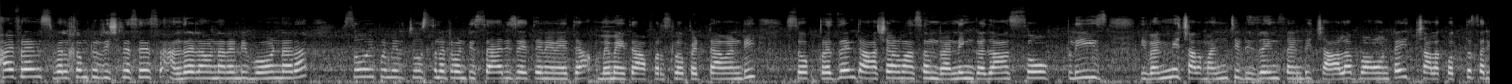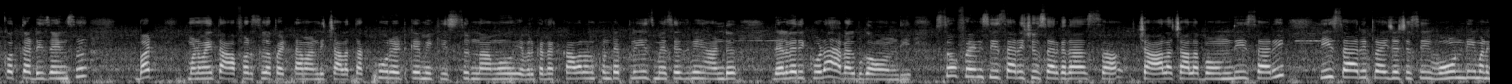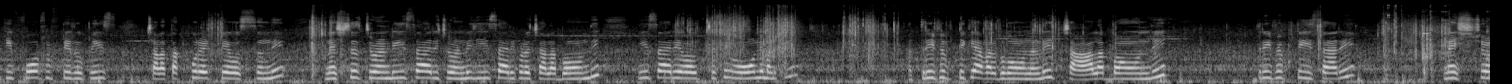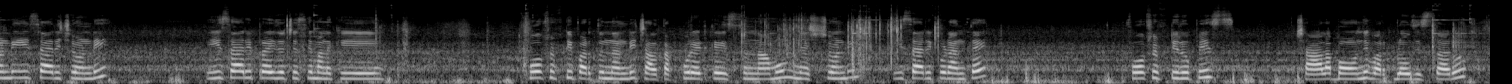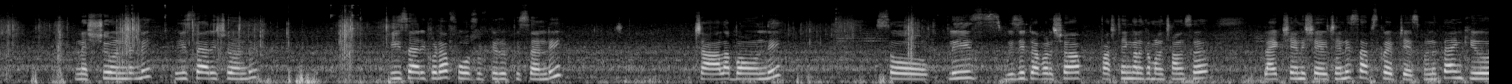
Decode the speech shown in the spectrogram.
Hi friends welcome to rich dresses అందరూ ఎలా ఉన్నారండి? బాగున్నారా? సో ఇప్పుడు మీరు చూస్తున్నటువంటి శారీస్ అయితే నేనైతే మేమైతే ఆఫర్స్లో పెట్టామండి. సో ప్రజెంట్ ఆషాఢ మాసం రన్నింగ్ కదా. సో ప్లీజ్ ఇవన్నీ చాలా మంచి డిజైన్స్ అండి. చాలా బాగుంటాయి. చాలా కొత్త సరికొత్త డిజైన్స్ బట్ మనమైతే ఆఫర్స్లో పెట్టామండి. చాలా తక్కువ రేటుకే మీకు ఇస్తున్నాము. ఎవరికైనా కావాలనుకుంటే please message me and delivery కూడా అవైలబుల్గా ఉంది. సో ఫ్రెండ్స్ ఈ సారీ చూసారు కదా స- చాలా చాలా బాగుంది ఈ సారీ. ఈ సారీ ప్రైస్ వచ్చేసి ఓన్లీ మనకి ఫోర్ ఫిఫ్టీ రూపీస్. చాలా తక్కువ రేట్కే వస్తుంది. నెక్స్ట్ చూడండి ఈ సారీ చూడండి. ఈ సారీ కూడా చాలా బాగుంది. ఈ సారీ వచ్చేసి ఓన్లీ మనకి త్రీ ఫిఫ్టీకి అవైలబుల్గా ఉందండి. చాలా బాగుంది. త్రీ ఫిఫ్టీ ఈ సారీ. నెక్స్ట్ చూడండి ఈ సారీ చూడండి. ఈ సారీ ప్రైస్ వచ్చేసి మనకి ఫోర్ ఫిఫ్టీ పడుతుందండి. చాలా తక్కువ రేట్కే ఇస్తున్నాము. నెక్స్ట్ చూడండి. ఈ సారీ కూడా అంతే. Four fifty rupees. చాలా బాగుంది. వర్క్ బ్లౌజ్ ఇస్తారు. నెక్స్ట్ చూడండి. ఈ సారీ చూడండి. ఈ సారీ కూడా ఫోర్ ఫిఫ్టీ రూపీస్ అండి. చాలా బాగుంది. So please visit our shop. First time కనుక మన ఛానల్స్ లైక్ చేయండి షేర్ చేయండి సబ్స్క్రైబ్ చేసుకోండి. Thank you.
